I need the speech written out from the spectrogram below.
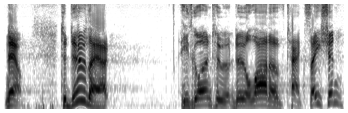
Now, to do that, he's going to do a lot of taxation.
